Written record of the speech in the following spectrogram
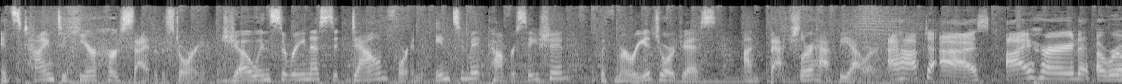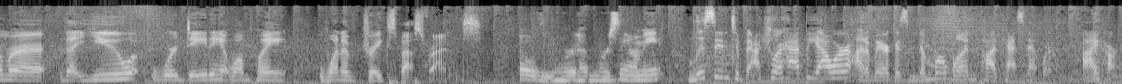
It's time to hear her side of the story. Joe and Serena sit down for an intimate conversation with Maria Georgas on Bachelor Happy Hour. I have to ask, I heard a rumor that you were dating at one point one of Drake's best friends. Oh, Lord, have mercy on me. Listen to Bachelor Happy Hour on America's number one podcast network, iHeart.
